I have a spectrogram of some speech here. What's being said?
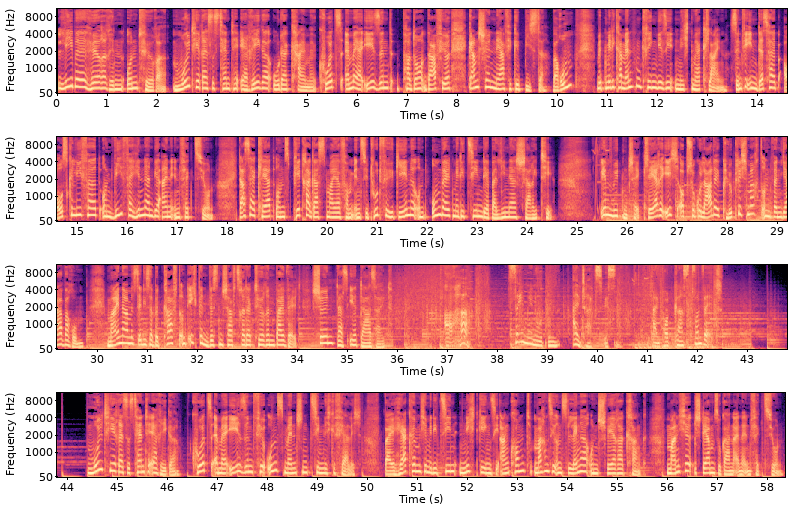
Liebe Hörerinnen und Hörer, multiresistente Erreger oder Keime, kurz MRE, sind, pardon dafür, ganz schön nervige Biester. Warum? Mit Medikamenten kriegen wir sie nicht mehr klein. Sind wir ihnen deshalb ausgeliefert und wie verhindern wir eine Infektion? Das erklärt uns Petra Gastmeier vom Institut für Hygiene und Umweltmedizin der Berliner Charité. Im Mythencheck kläre ich, ob Schokolade glücklich macht und wenn ja, warum. Mein Name ist Elisabeth Kraft und ich bin Wissenschaftsredakteurin bei Welt. Schön, dass ihr da seid. Aha. Zehn Minuten Alltagswissen. Ein Podcast von Welt. Multiresistente Erreger. Kurz MRE sind für uns Menschen ziemlich gefährlich. Weil herkömmliche Medizin nicht gegen sie ankommt, machen sie uns länger und schwerer krank. Manche sterben sogar an einer Infektion.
